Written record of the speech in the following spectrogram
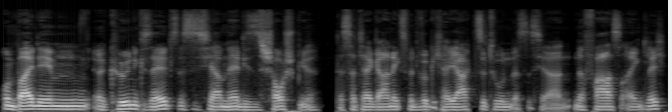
Und bei dem äh, König selbst ist es ja mehr dieses Schauspiel. Das hat ja gar nichts mit wirklicher Jagd zu tun. Das ist ja eine Farce eigentlich.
